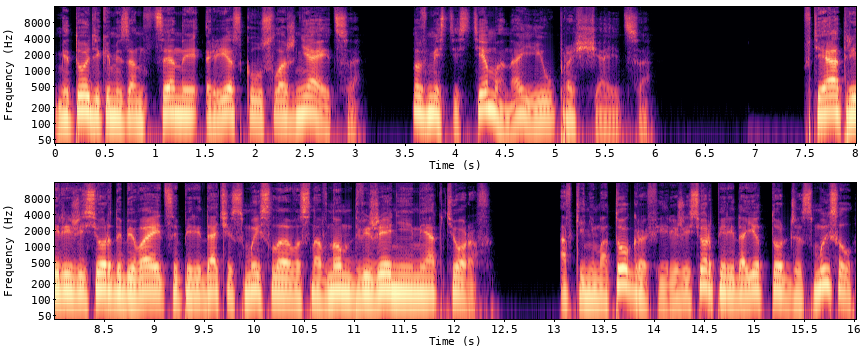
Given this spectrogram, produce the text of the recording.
Методика мизансцены резко усложняется, но вместе с тем она и упрощается. В театре режиссер добивается передачи смысла в основном движениями актеров, а в кинематографе режиссер передает тот же смысл,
